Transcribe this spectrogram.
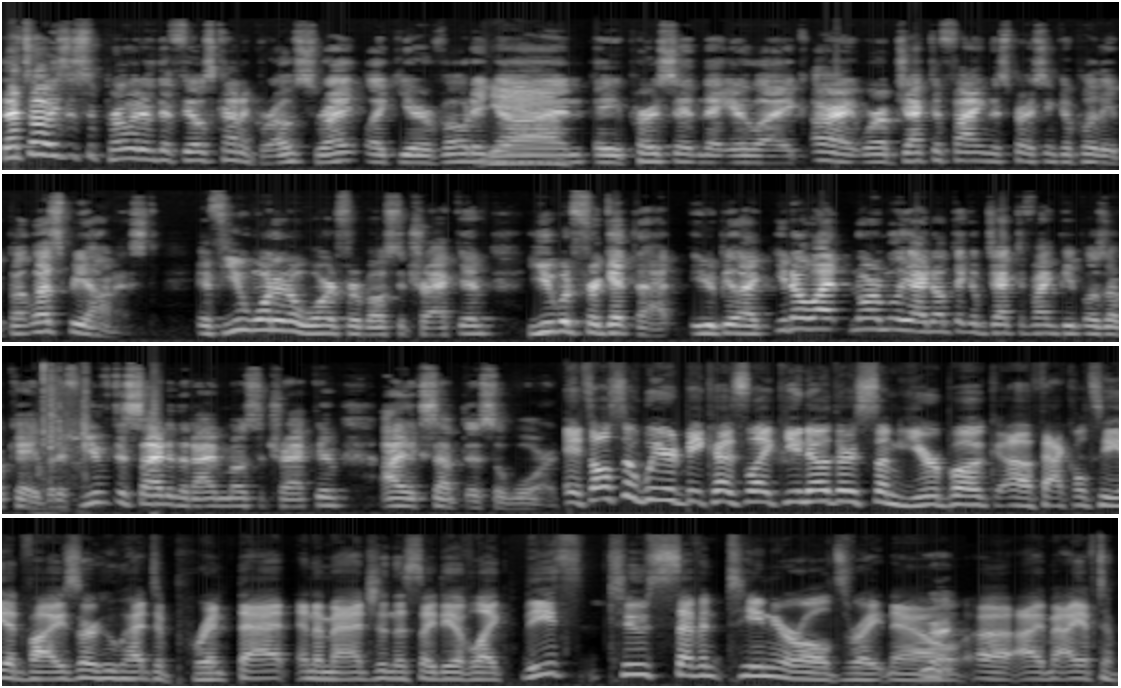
That's always a superlative that feels kind of gross, right? Like you're voting Yeah. on a person that you're like, all right, we're objectifying this person completely. But let's be honest. If you won an award for most attractive, you would forget that. You'd be like, you know what? Normally, I don't think objectifying people is okay. But if you've decided that I'm most attractive, I accept this award. It's also weird because, like, you know, there's some yearbook uh, faculty advisor who had to print that and imagine this idea of like these two 17 year olds right now. Right. Uh, I, I have to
